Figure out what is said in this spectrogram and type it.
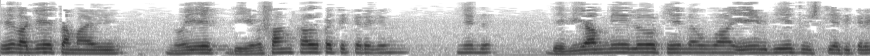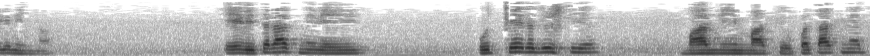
ඒ වගේ තමයි නොයේ දේව සංකල්ප කරගෙන නේද? දෙවියන් මේ ලෝකේ නවුවා ඒ විදිහේ දෘෂ්ටි ඇති කරගෙන ඉන්නවා. ඒ විතරක් නෙවෙයි උච්ඡේද දෘෂ්ටිය මරණින් මත් උපතක් නැත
